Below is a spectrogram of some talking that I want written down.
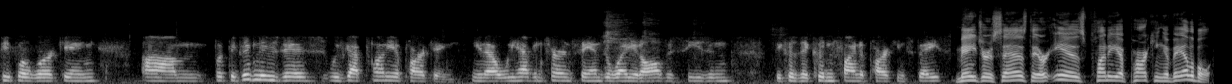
people are working. Um, but the good news is we've got plenty of parking. You know, we haven't turned fans away at all this season because they couldn't find a parking space. Major says there is plenty of parking available.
